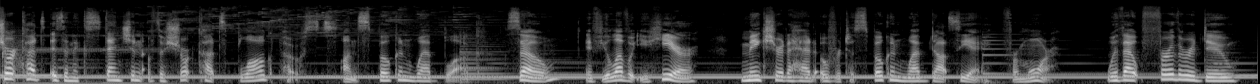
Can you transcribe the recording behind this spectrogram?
Shortcuts is an extension of the Shortcuts blog posts on Spoken Web Blog. So, if you love what you hear, make sure to head over to spokenweb.ca for more. Without further ado,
